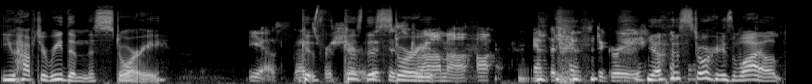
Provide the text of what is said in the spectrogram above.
you have to read them this story. Yes, that's for sure. 'cause this this story- is drama uh, at the tenth degree. yeah, the story is wild.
